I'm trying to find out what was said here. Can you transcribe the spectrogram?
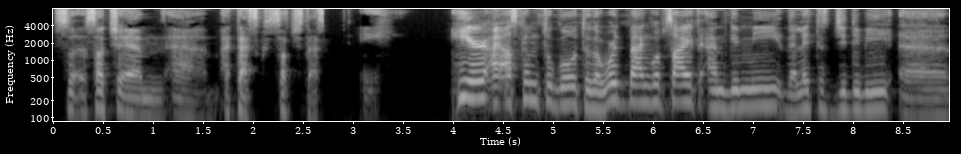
such um, uh, a task, such task. Here, I ask him to go to the World Bank website and give me the latest GDP uh,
